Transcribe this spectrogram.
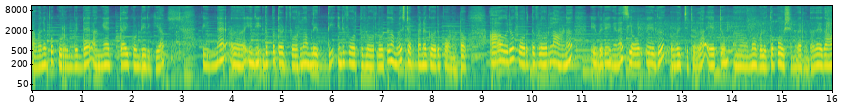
അവനിപ്പോൾ കുറുമ്പിന്റെ അങ്ങേയറ്റായിക്കൊണ്ടിരിക്കുക പിന്നെ ആ, ഇനി ഇതിപ്പോൾ തേർഡ് ഫ്ലോറിൽ നമ്മൾ എത്തി. ഇനി ഫോർത്ത് ഫ്ലോറിലോട്ട് നമ്മൾ സ്റ്റെപ്പ് തന്നെ കയറി പോകണം കേട്ടോ ആ ഒരു ഫോർത്ത് ഫ്ലോറിലാണ് ഇവർ ഇങ്ങനെ സ്ലോപ്പ് ചെയ്ത് വെച്ചിട്ടുള്ള ഏറ്റവും മുകളിലത്തെ പോർഷൻ വരുന്നത്. അതായത് ആ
